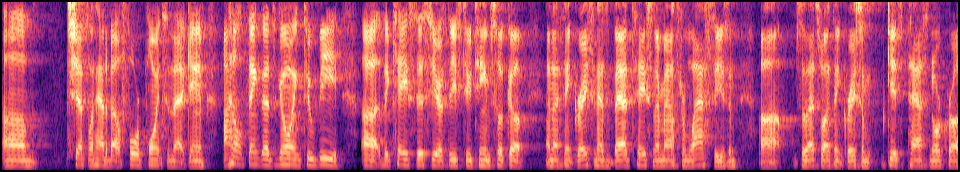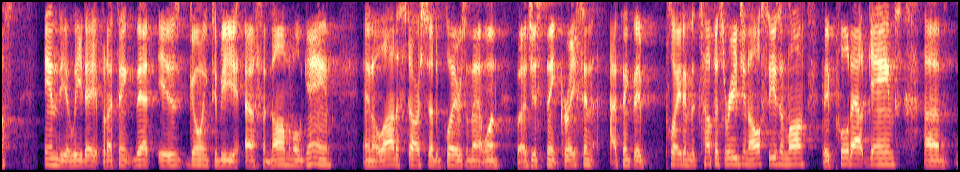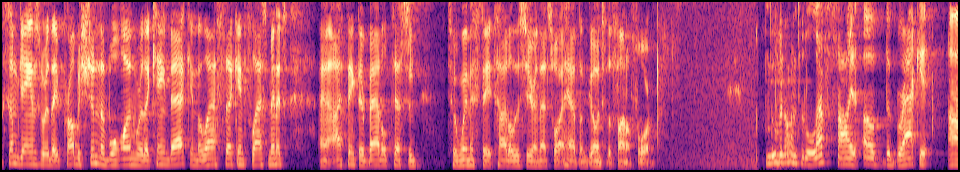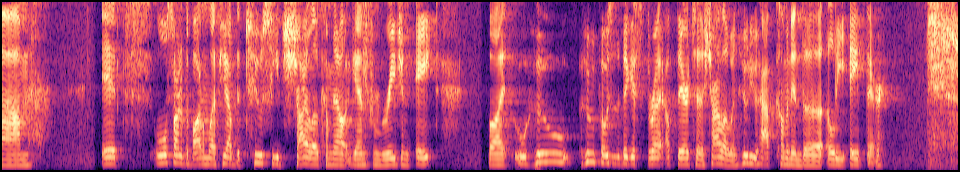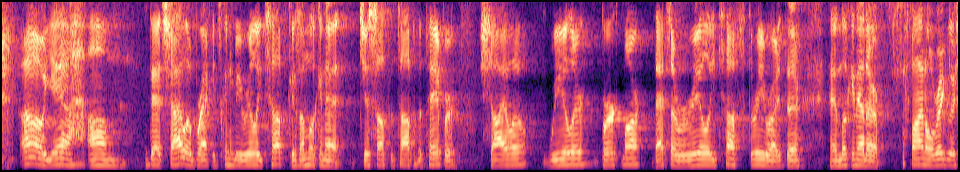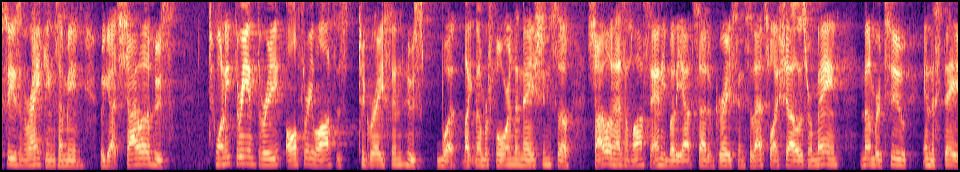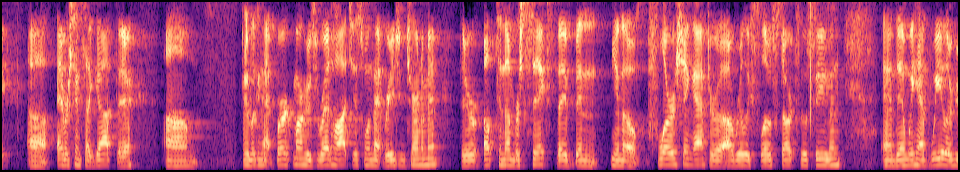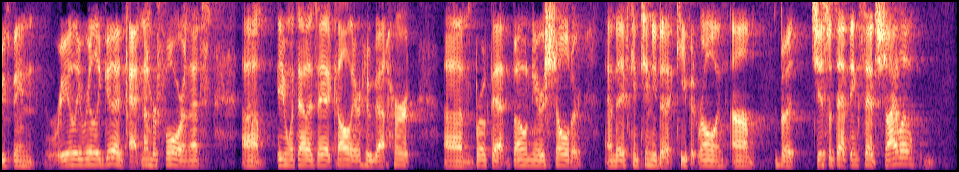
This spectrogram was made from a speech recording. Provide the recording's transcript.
Um, Schieffelin had about four points in that game. I don't think that's going to be uh, the case this year if these two teams hook up. And I think Grayson has a bad taste in their mouth from last season. Uh, so that's why I think Grayson gets past Norcross in the Elite Eight. But I think that is going to be a phenomenal game and a lot of star-studded players in that one. But I just think Grayson, I think they played in the toughest region all season long. They pulled out games, um, some games where they probably shouldn't have won, where they came back in the last seconds, last minutes. I think they're battle tested to win a state title this year, and that's why I have them going to the Final Four. Moving on to the left side of the bracket, um, it's we'll start at the bottom left. You have the two seed Shiloh coming out again from Region Eight. But who who poses the biggest threat up there to Shiloh, and who do you have coming in the Elite Eight there? Oh yeah, um, that Shiloh bracket's going to be really tough because I'm looking at just off the top of the paper, Shiloh, Wheeler, Berkmar. That's a really tough three right there. And looking at our final regular season rankings, I mean, we got Shiloh, who's 23 and 3, all three losses to Grayson, who's what, like number four in the nation. So Shiloh hasn't lost to anybody outside of Grayson. So that's why Shiloh's remained number two in the state uh, ever since I got there. Um, you're looking at Berkmar, who's red hot, just won that region tournament. They're up to number six. They've been, you know, flourishing after a, a really slow start to the season. And then we have Wheeler, who's been really, really good at number four, and that's um, even without Isaiah Collier, who got hurt, um, broke that bone near his shoulder, and they've continued to keep it rolling. Um, but just with that being said, Shiloh,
